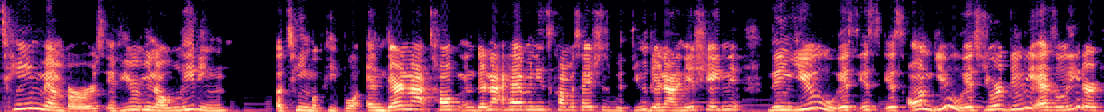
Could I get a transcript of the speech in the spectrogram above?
team members, if you're, you know, leading a team of people and they're not talking, they're not having these conversations with you, they're not initiating it, then you, it's it's it's on you. It's your duty as a leader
